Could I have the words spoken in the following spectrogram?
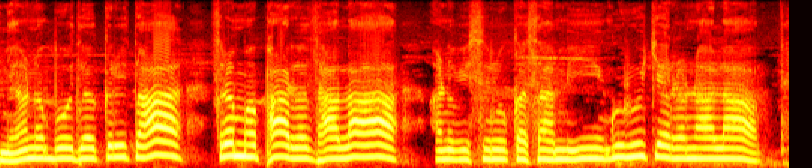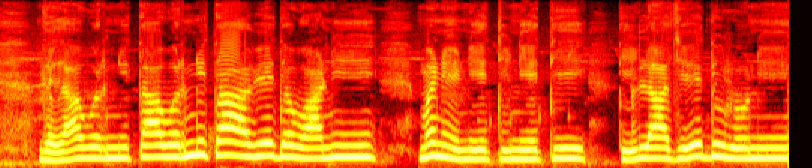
ज्ञानबोध करिता श्रम फार झाला. आणि विसरू कसा मी गुरुचरणाला? दया वर्णिता वर्णिता वेदवाणी. म्हणे नेती नेती तिला जे दुरोणी.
